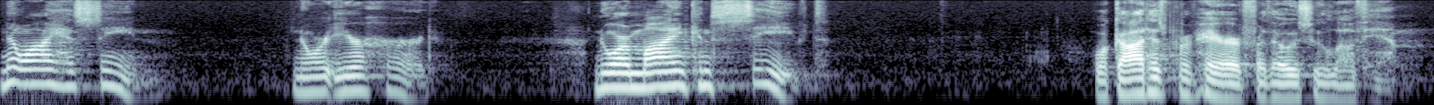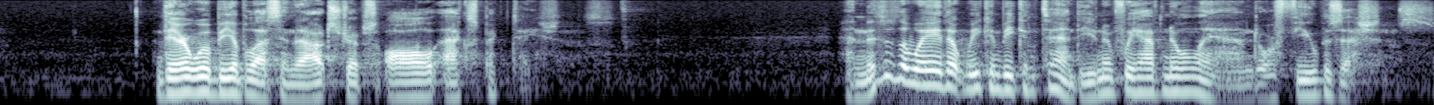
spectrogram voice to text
no eye has seen, nor ear heard, nor mind conceived what God has prepared for those who love him. There will be a blessing that outstrips all expectations. And this is the way that we can be content, even if we have no land or few possessions.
